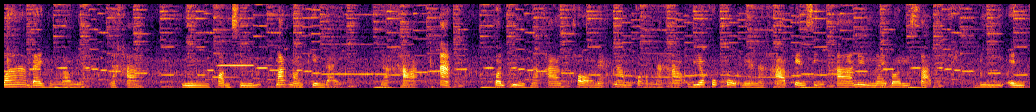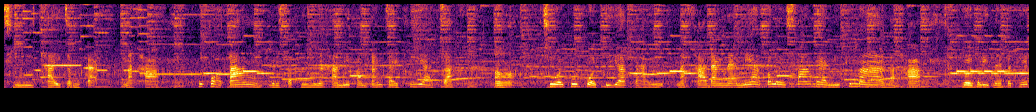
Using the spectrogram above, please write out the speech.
ว่าแบรนด์ของเราเนี่ยนะคะ มีความชื้นมากน้อยเพียงใดนะคะอะก่อนอื่นนะคะขอแนะนำก่อนนะคะโอริโอโกโกะเนี่ยนะคะเป็นสินค้าหนึ่งในบริษัท BNT ไทยจำกัดนะคะ ผู้ก่อตั้งบริษัทนี้นะคะมีความตั้งใจที่อยากจะช่วยผู้ป่วยผู้ยากไร้นะคะ ดังนั้นเนี่ยก็เลยสร้างแบรนด์นี้ขึ้นมานะคะ โดยผลิตในประเทศ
